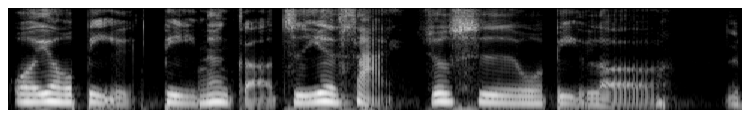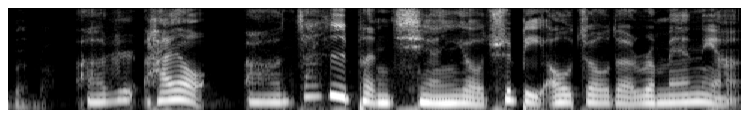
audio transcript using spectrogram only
我有比比那个职业赛，就是我比了日本吧，呃日还有呃在日本前有去比欧洲的 Romania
